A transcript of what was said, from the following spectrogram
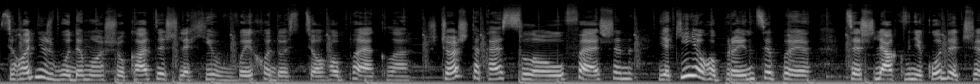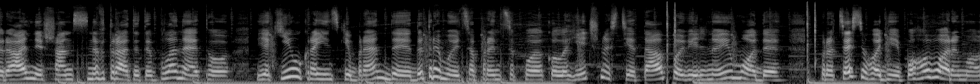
Сьогодні ж будемо шукати шляхів виходу з цього пекла. Що ж таке slow fashion? Які його принципи? Це шлях в нікуди чи реальний шанс не втратити планету? Які українські бренди дотримуються принципу екологічності та повільної моди? Про це сьогодні і поговоримо.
